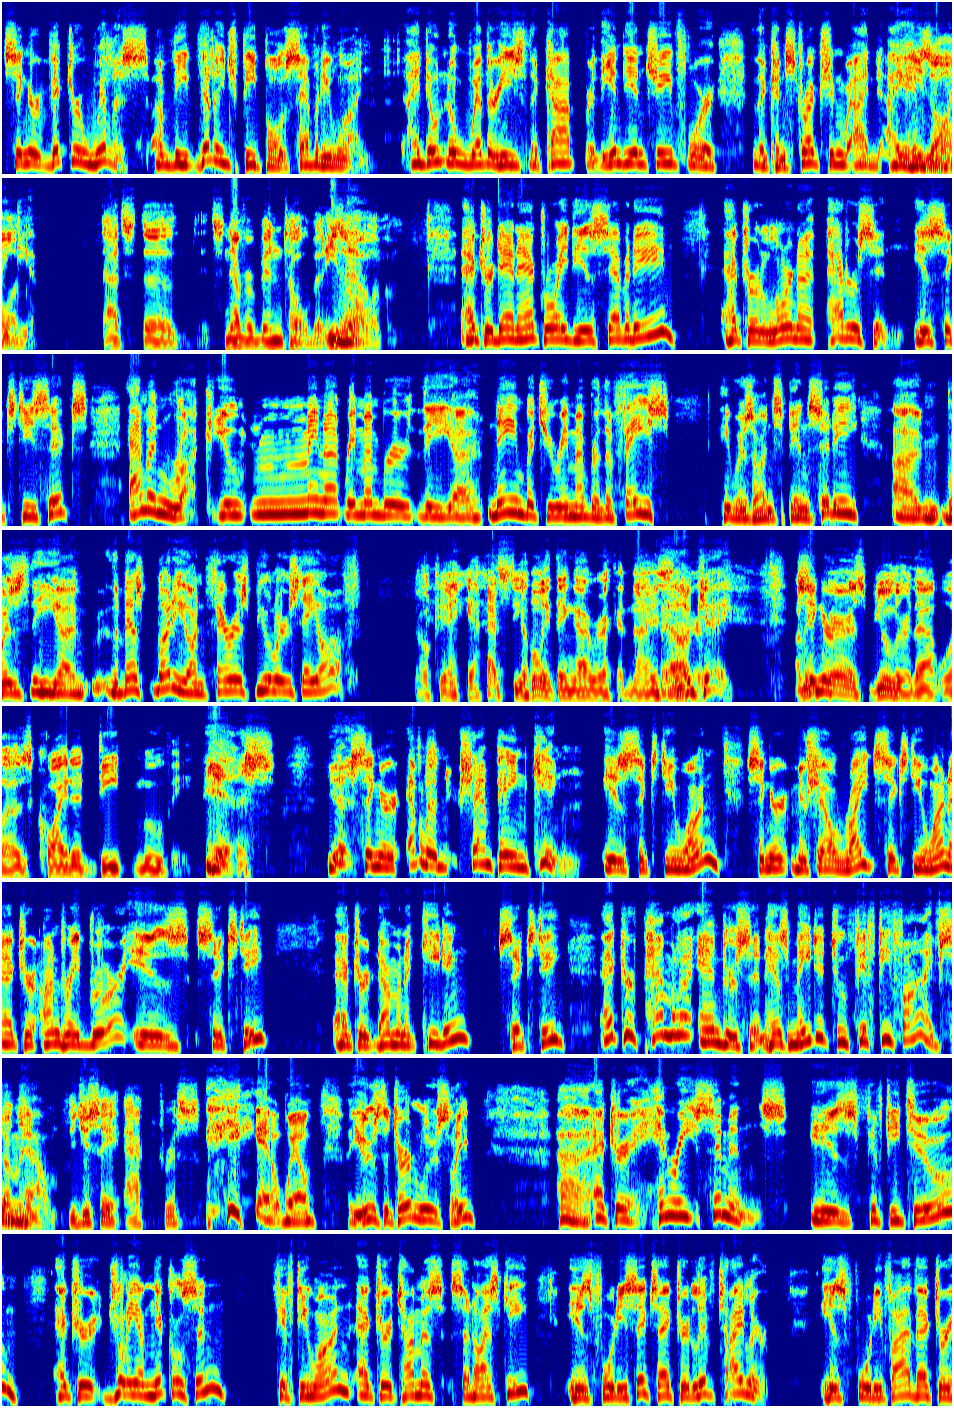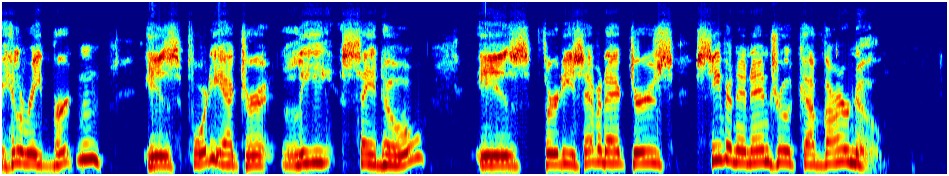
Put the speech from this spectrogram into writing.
Singer Victor Willis of the Village People, 71. I don't know whether he's the cop or the Indian chief or the construction. I, I have He's no all of them. That's the. It's never been told, but he's No. all of them. Actor Dan Aykroyd is 70. Actor Lorna Patterson is 66. Alan Ruck, you may not remember the uh, name, but you remember the face. He was on Spin City, uh, was the uh, the best buddy on Ferris Bueller's Day Off. Okay, that's the only thing I recognize. there. Okay. I mean, Singer- Ferris Bueller. That was quite a deep movie. Yes. Yes. Singer Evelyn Champagne King is 61. Singer Michelle Wright, 61. Actor Andre Braugher is 60. Actor Dominic Keating, 60. Actor Pamela Anderson has made it to 55 somehow. Did you say actress? yeah, well, I use the term loosely. Ah, actor Henry Simmons is 52. Actor Julian Nicholson, 51. Actor Thomas Sadoski is 46. Actor Liv Tyler is 45. Actor Hilarie Burton is 40. Actor Lee Sado is 37. Actors Stephen and Andrew Cavarno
